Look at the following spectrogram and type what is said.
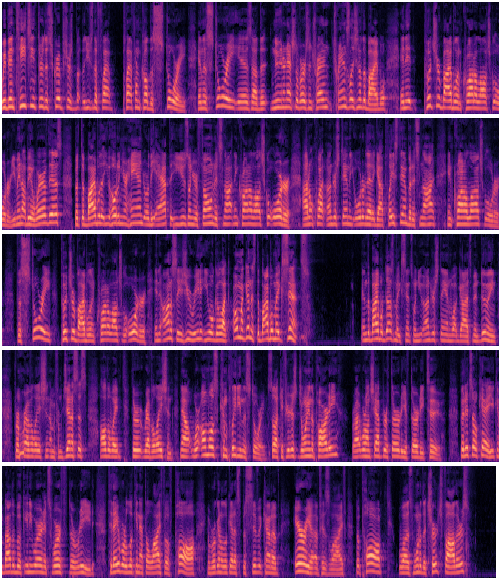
We've been teaching through the scriptures, but using the flat platform called the Story, and the Story is uh, the New International Version tra- translation of the Bible, and it puts your Bible in chronological order. You may not be aware of this, but the Bible that you hold in your hand or the app that you use on your phone, it's not in chronological order. I don't quite understand the order that it got placed in, but it's not in chronological order. The Story puts your Bible in chronological order, and honestly, as you read it, you will go like, "Oh my goodness, the Bible makes sense." And the Bible does make sense when you understand what God's been doing from Revelation, I mean from Genesis all the way through Revelation. Now, we're almost completing the story. So like if you're just joining the party, right? We're on chapter 30 of 32. But it's okay. You can buy the book anywhere and it's worth the read. Today we're looking at the life of Paul and we're going to look at a specific kind of area of his life. But Paul was one of the church fathers.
